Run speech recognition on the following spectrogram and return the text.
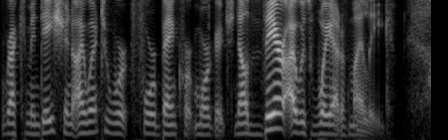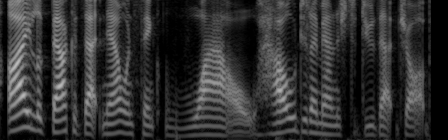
recommendation, I went to work for Bancorp Mortgage. Now there I was way out of my league. I look back at that now and think, "Wow, how did I manage to do that job?"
